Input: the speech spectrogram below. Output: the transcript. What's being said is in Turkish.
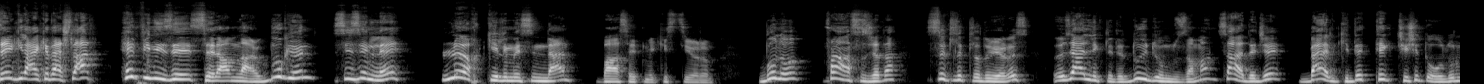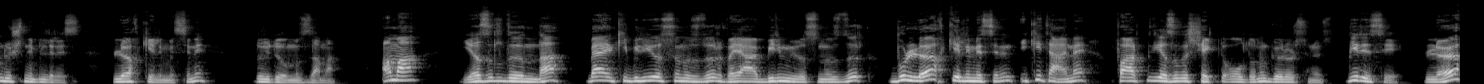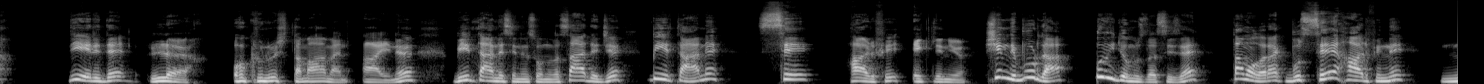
Sevgili arkadaşlar, hepinize selamlar. Bugün sizinle leur kelimesinden bahsetmek istiyorum. Bunu Fransızca'da sıklıkla duyuyoruz. Özellikle de duyduğumuz zaman sadece belki de tek çeşit olduğunu düşünebiliriz. Leur kelimesini duyduğumuz zaman. Ama yazıldığında belki biliyorsunuzdur veya bilmiyorsunuzdur. Bu leur kelimesinin iki tane farklı yazılış şekli olduğunu görürsünüz. Birisi leur, diğeri de leur. Okunuş tamamen aynı. Bir tanesinin sonunda sadece bir tane S harfi ekleniyor. Şimdi burada bu videomuzda size tam olarak bu S harfini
